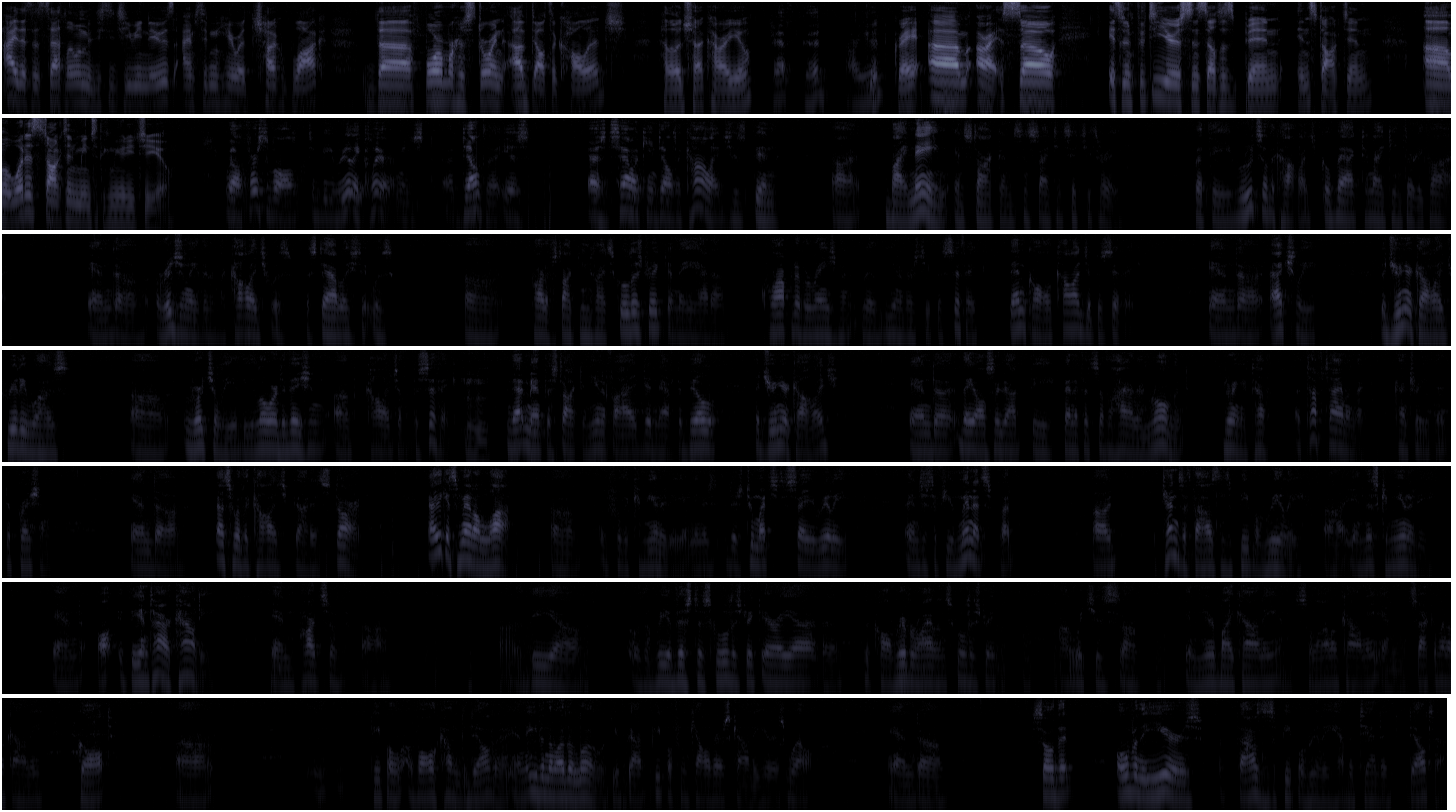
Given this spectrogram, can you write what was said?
Hi, this is Seth Lowman with DCTV News. I'm sitting here with Chuck Bloch, the former historian of Delta College. Hello, Chuck. How are you? Jeff, good. How are you? Good. Great. Um, all right. So it's been 50 years since Delta's been in Stockton. Um, what does Stockton mean to the community to you? Well, first of all, to be really clear, I mean, uh, Delta is, as San Joaquin Delta College, has been uh, by name in Stockton since 1963. But the roots of the college go back to 1935. And uh, originally, when the college was established, it was uh, part of Stockton Unified School District, and they had a cooperative arrangement with the University of Pacific, then called College of Pacific. And uh, actually, the junior college really was uh, virtually the lower division of College of the Pacific. Mm -hmm. And that meant the Stockton Unified didn't have to build a junior college, and uh, they also got the benefits of the higher enrollment during a tough, a tough time in the country, the Depression. And uh, that's where the college got its start. I think it's meant a lot uh, for the community. I mean, there's, there's, too much to say really in just a few minutes, but uh, tens of thousands of people really uh, in this community and all, the entire county and parts of uh, uh, the, the Rio Vista School District area, we call River Island School District, which is in nearby county, in Solano County and Sacramento County, Galt, people have all come to Delta, and even the Mother Lode. You've got people from Calaveras County here as well. And uh, so that over the years, thousands of people really have attended Delta,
